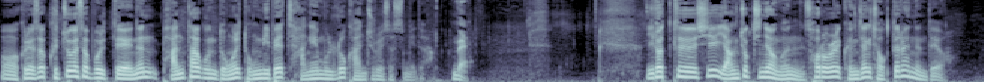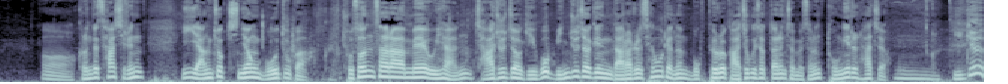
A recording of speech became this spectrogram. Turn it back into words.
어, 그래서 그쪽에서 볼 때에는 반탁운동을 독립의 장애물로 간주를 했었습니다. 네. 이렇듯이 양쪽 진영은 서로를 굉장히 적대를 했는데요. 어, 그런데 사실은 이 양쪽 진영 모두가 그 조선 사람에 의한 자주적이고 민주적인 나라를 세우려는 목표를 가지고 있었다는 점에서는 동의를 하죠. 이게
